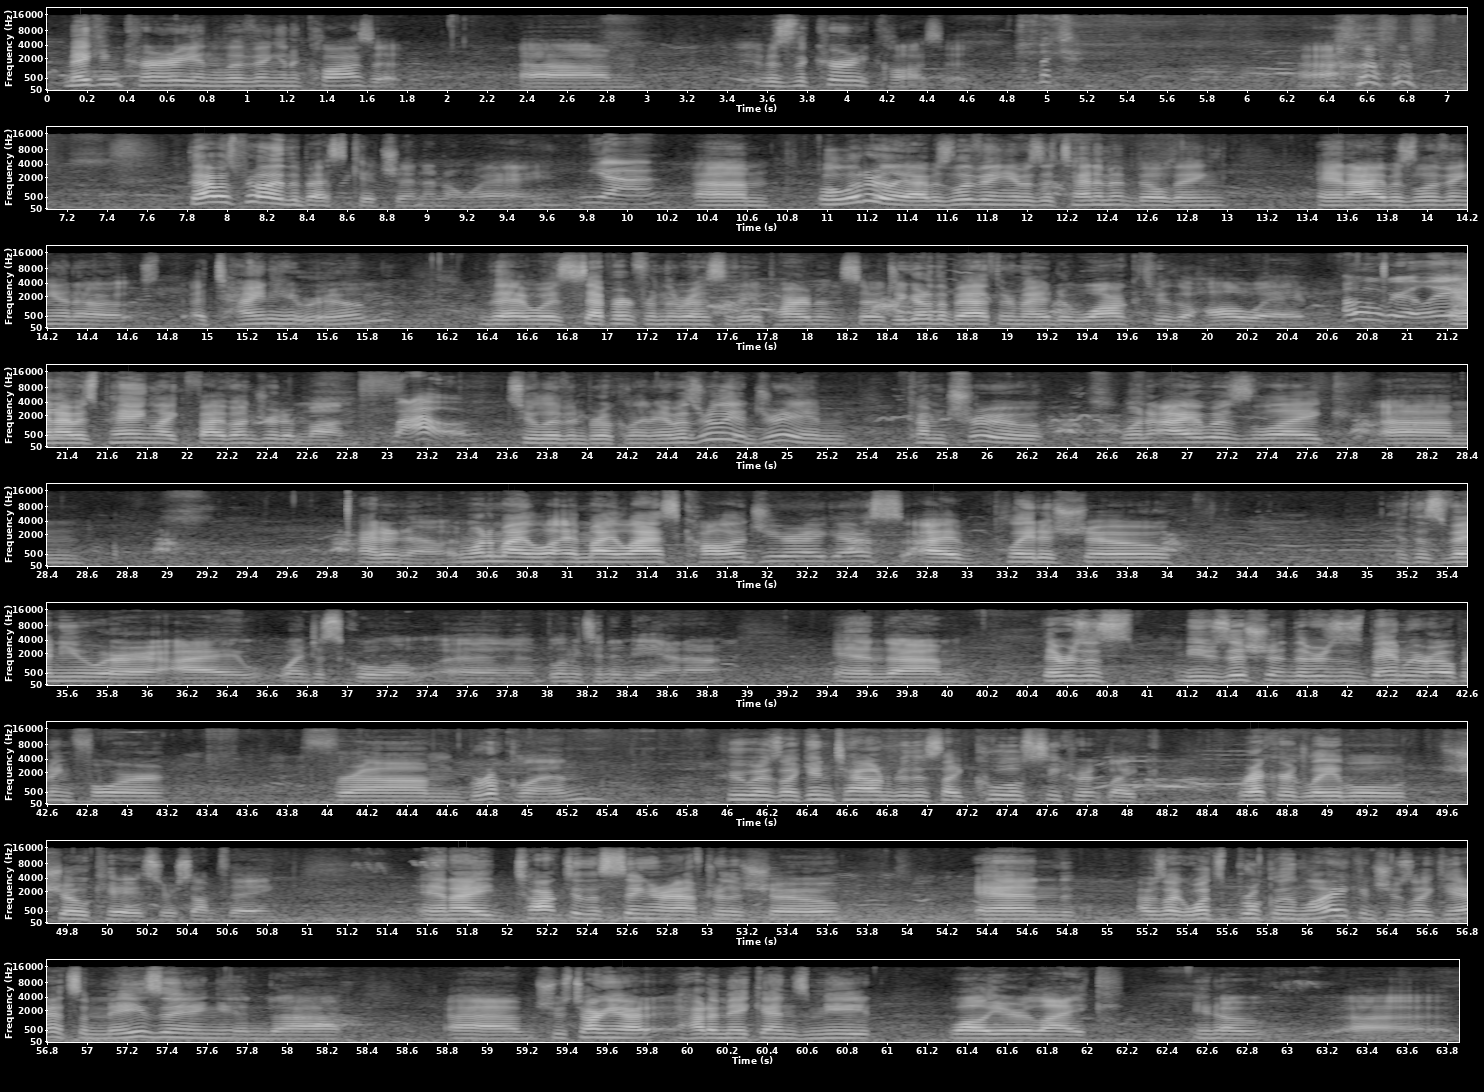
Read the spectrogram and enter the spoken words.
making curry and living in a closet. Um, it was the curry closet. Uh, that was probably the best kitchen in a way. Yeah. Um, but literally, I was living, it was a tenement building, and I was living in a, a tiny room that was separate from the rest of the apartment. So to go to the bathroom, I had to walk through the hallway. Oh, really? And I was paying like 500 a month Wow. to live in Brooklyn. It was really a dream come true when I was like, um, I don't know, in one of my in my last college year, I guess, I played a show at this venue where I went to school, uh, Bloomington, Indiana, and um, there was this musician, there was this band we were opening for from Brooklyn, who was like in town for this like cool secret like record label showcase or something. And I talked to the singer after the show, and I was like, "What's Brooklyn like?" And she was like, "Yeah, it's amazing." And uh, um, she was talking about how to make ends meet while you're like, you know, uh,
